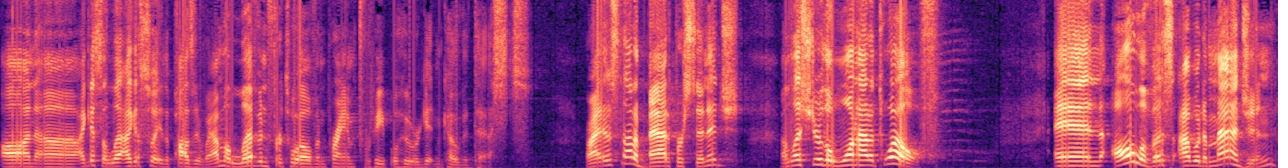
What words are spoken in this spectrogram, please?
on uh, I guess I guess say the positive way. I'm 11 for 12 in praying for people who are getting COVID tests right? It's not a bad percentage unless you're the one out of 12. And all of us, I would imagine,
